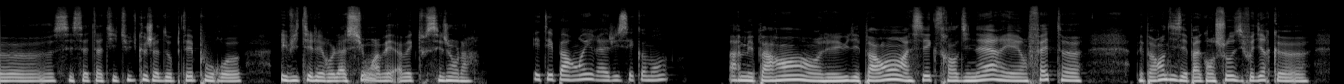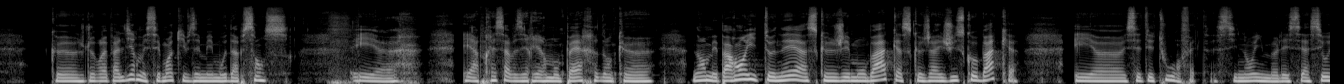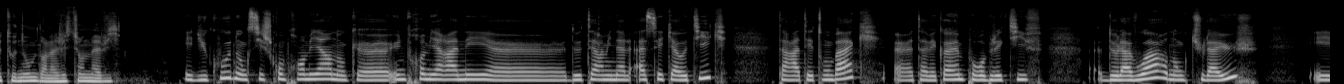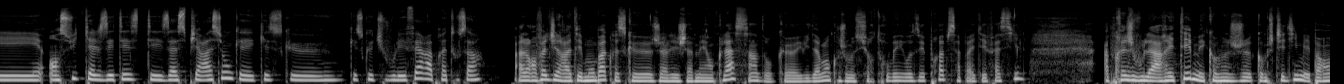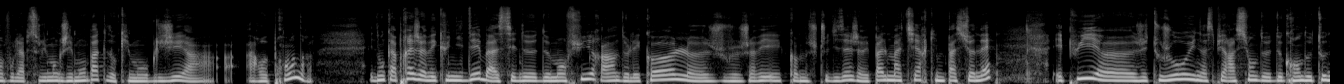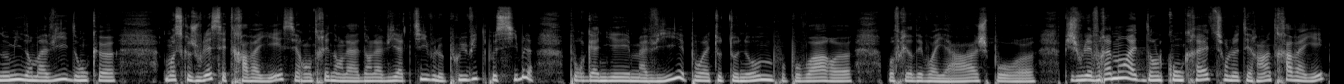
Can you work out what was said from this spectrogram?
c'est cette attitude que j'adoptais pour éviter les relations avec, avec tous ces gens-là. Et tes parents, ils réagissaient comment? Ah, mes parents, j'ai eu des parents assez extraordinaires et en fait mes parents disaient pas grand-chose. Il faut dire que que je devrais pas le dire, mais c'est moi qui faisais mes mots d'absence. Et, euh, et après, ça faisait rire mon père. Donc, euh, non, mes parents, ils tenaient à ce que j'ai mon bac, à ce que j'aille jusqu'au bac. Et euh, c'était tout, en fait. Sinon, ils me laissaient assez autonome dans la gestion de ma vie. Et du coup, donc, si je comprends bien, donc, une première année de terminale assez chaotique, tu as raté ton bac, tu avais quand même pour objectif de l'avoir, donc tu l'as eu. Et ensuite, quelles étaient tes aspirations? Qu'est-ce que qu'est-ce que tu voulais faire après tout ça? Alors en fait j'ai raté mon bac parce que j'allais jamais en classe, hein, donc euh, évidemment quand je me suis retrouvée aux épreuves ça n'a pas été facile. Après, je voulais arrêter, mais comme je, comme je t'ai dit, mes parents voulaient absolument que j'ai mon bac, donc ils m'ont obligé à, à, reprendre. Et donc après, j'avais qu'une idée, bah, c'est de, de m'enfuir hein, de l'école. J'avais, comme je te disais, j'avais pas le matière qui me passionnait. Et puis, euh, j'ai toujours eu une aspiration de, de, grande autonomie dans ma vie. Donc, euh, moi, ce que je voulais, c'est travailler, c'est rentrer dans la, dans la vie active le plus vite possible pour gagner ma vie et pour être autonome, pour pouvoir euh, m'offrir des voyages. Pour, Puis, je voulais vraiment être dans le concret, sur le terrain, travailler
